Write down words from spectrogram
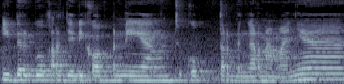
either gue kerja di company yang cukup terdengar namanya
